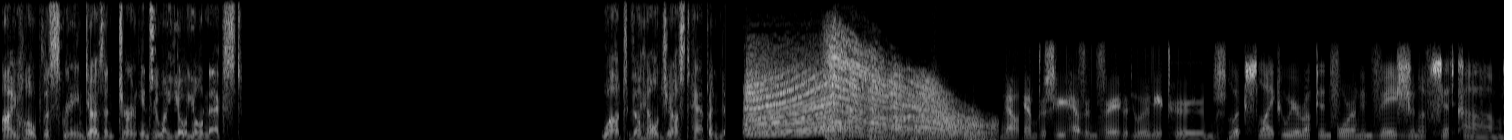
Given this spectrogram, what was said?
I hope the screen doesn't turn into a yo-yo next. What the hell just happened? Now Embassy has invaded Looney Tunes. Looks like we're up in for an invasion of sitcoms.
